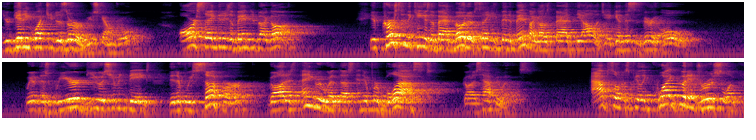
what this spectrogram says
You're getting what you deserve, you scoundrel. Or saying that he's abandoned by God. If cursing the king is a bad motive, saying he's been abandoned by God is bad theology. Again, this is very old. We have this weird view as human beings that if we suffer, God is angry with us, and if we're blessed, God is happy with us. Absalom is feeling quite good in Jerusalem.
